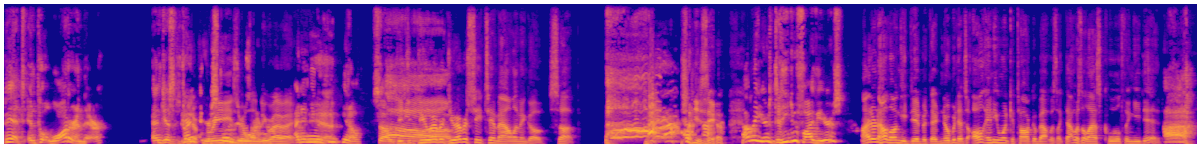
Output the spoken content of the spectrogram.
bit and put water in there and just Just drank get it or freeze squeezed or it something. whatever. Right, right. I didn't even, Yeah. think, you know. So did you, do you ever do you ever see Tim Allen and go sup? When you see him? How many years did he do? Five years. I don't know how long he did, but there, nobody. That's all anyone could talk about was like that was the last cool thing he did. Ah,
